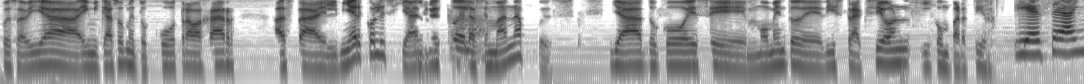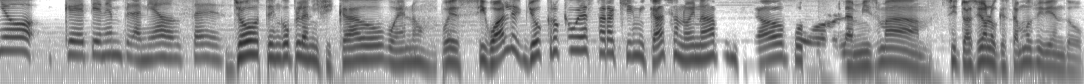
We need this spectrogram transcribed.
pues había, en mi caso me tocó trabajar hasta el miércoles y ya el resto de la semana pues ya tocó ese momento de distracción y compartir. ¿Y este año qué tienen planeado ustedes? Yo tengo planificado, bueno, pues igual, yo creo que voy a estar aquí en mi casa, no hay nada planificado por la misma situación, lo que estamos viviendo.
